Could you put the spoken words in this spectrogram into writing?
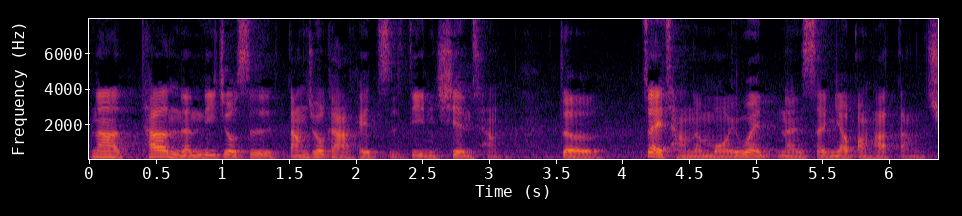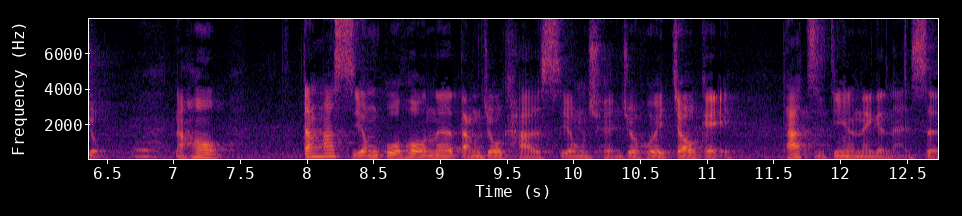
那她的能力就是挡酒卡可以指定现场的在场的某一位男生要帮她挡酒，然后。当他使用过后，那个挡酒卡的使用权就会交给他指定的那个男生。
